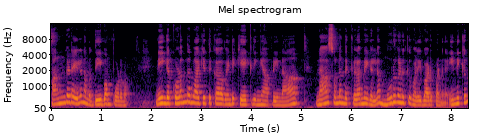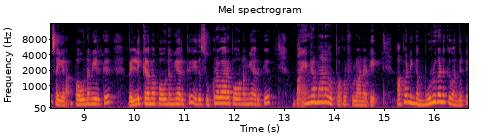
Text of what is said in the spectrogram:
சங்கடையில் நம்ம தீபம் போடணும். நீங்கள் குழந்த பாக்கியத்துக்காக வேண்டி கேட்குறீங்க அப்படின்னா நான் சொன்ன அந்த கிழமைகளில் முருகனுக்கு வழிபாடு பண்ணுங்கள் இன்றைக்கும் செய்யலாம். பௌர்ணமி இருக்குது வெள்ளிக்கிழமை பௌர்ணமியாக இருக்குது இது சுக்கரவார பௌர்ணமியாக இருக்குது பயங்கரமான ஒரு பவர்ஃபுல்லான டே அப்போ நீங்கள் முருகனுக்கு வந்துட்டு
